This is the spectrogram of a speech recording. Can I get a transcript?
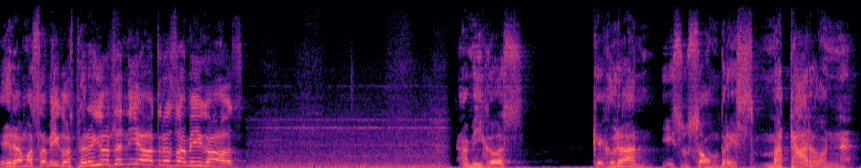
Éramos amigos, pero yo tenía otros amigos. Amigos que Goran y sus hombres mataron.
